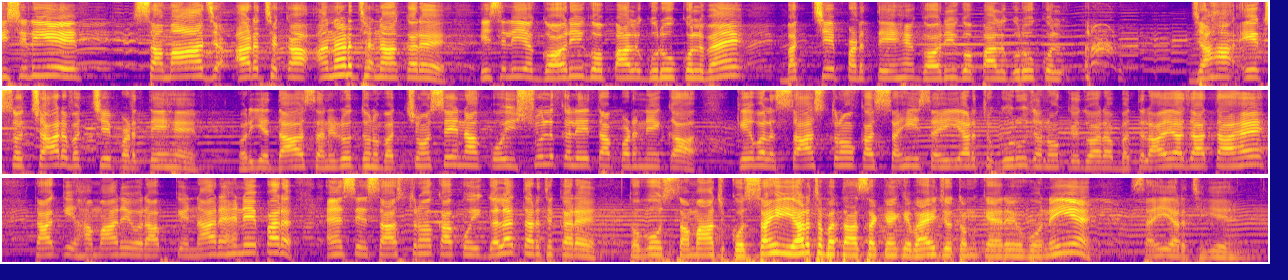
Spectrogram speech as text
इसलिए समाज अर्थ का अनर्थ ना करे। इसलिए गौरी गोपाल गुरुकुल में बच्चे पढ़ते हैं, गौरी गोपाल गुरुकुल, जहाँ 104 बच्चे पढ़ते हैं। और ये दास अनिरुद्ध उन बच्चों से ना कोई शुल्क लेता पढ़ने का, केवल शास्त्रों का सही सही अर्थ गुरुजनों के द्वारा बतलाया जाता है, ताकि हमारे और आपके ना रहने पर ऐसे शास्त्रों का कोई गलत अर्थ करे। तो वो समाज को सही अर्थ बता सके कि भाई जो तुम कह रहे हो वो नहीं है, सही अर्थ ये है।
